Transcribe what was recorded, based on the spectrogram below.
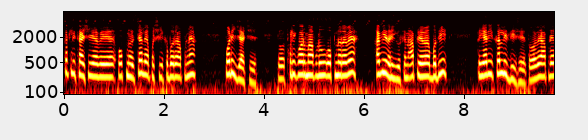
કેટલી થાય છે, હવે ઓપનર ચાલ્યા પછી ખબર આપણને પડી જાય છે તો થોડીક વારમાં આપણું ઓપનર હવે આવી રહ્યું છે અને આપણે હવે બધી તૈયારી કરી લીધી છે. તો હવે આપણે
